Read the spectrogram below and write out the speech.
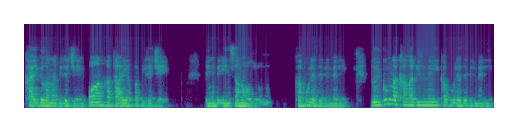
kaygılanabileceğim, o an hata yapabileceğim, benim bir insan olduğumu kabul edebilmeliyim. Duygumla kalabilmeyi kabul edebilmeliyim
